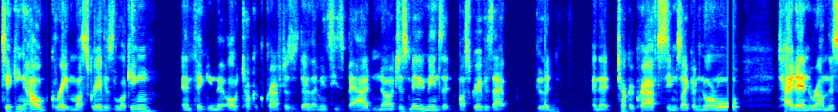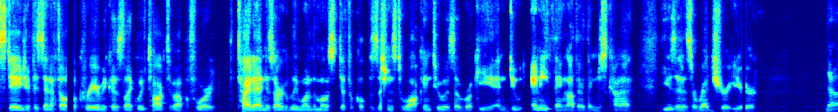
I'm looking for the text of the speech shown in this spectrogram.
taking how great Musgrave is looking and thinking that oh Tucker Kraft is there, that means he's bad. No, it just maybe means that Musgrave is that good, and that Tucker Kraft seems like a normal tight end around this stage of his NFL career. Because like we've talked about before, tight end is arguably one of the most difficult positions to walk into as a rookie and do anything other than just kind of use it as a red shirt year. Yeah.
